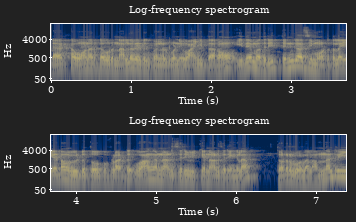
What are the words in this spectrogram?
டேரெக்டாக ஓனர்கிட்ட ஒரு நல்ல ரேட்டுக்கு ஃபைனல் பண்ணி வாங்கி தரோம். இதே மாதிரி தென்காசி மாவட்டத்தில் இடம் வீட்டு தோப்பு ஃப்ளாட்டு வாங்கினாலும் சரி விற்கனாலும் சரிங்களா தொடர்பு கொள்ளலாம். நன்றி.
